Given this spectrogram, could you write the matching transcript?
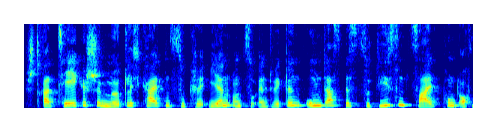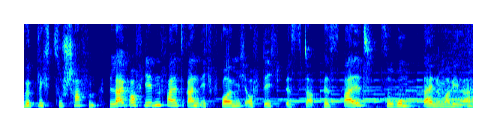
strategische Möglichkeiten zu kreieren und zu entwickeln, um das bis zu diesem Zeitpunkt auch wirklich zu schaffen. Bleib auf jeden Fall dran. Ich freue mich auf dich. Bis, da, bis bald. So rum, deine Marina.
